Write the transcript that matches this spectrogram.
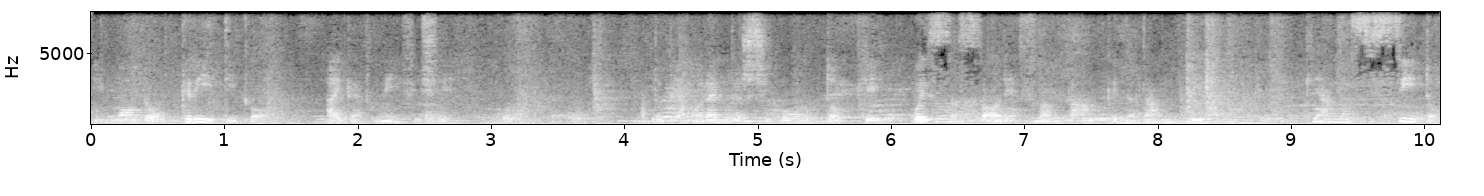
in modo critico ai carnefici, ma dobbiamo renderci conto che questa storia è fatta anche da tanti che hanno assistito,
